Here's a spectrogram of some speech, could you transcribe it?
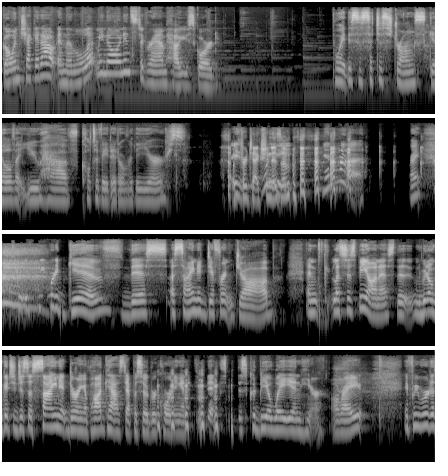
Go and check it out and then let me know on Instagram how you scored. Boy, this is such a strong skill that you have cultivated over the years. Protectionism. yeah right? So if we were to give this, assign a different job, and let's just be honest, the, we don't get to just assign it during a podcast episode recording and it's This could be a way in here, all right? If we were to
